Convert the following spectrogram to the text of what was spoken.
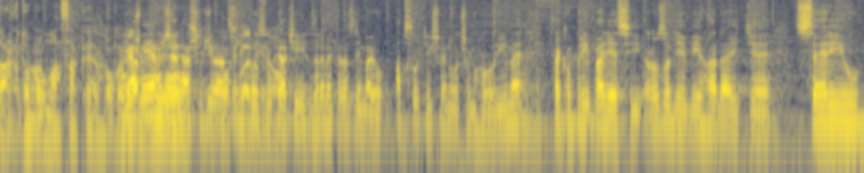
Tak to bol masaker. To ja viem, bolo, že naši diváci no. poslucháči zrejme teraz nemajú absolútne šajnu, o čom hovoríme. V takom prípade si rozhodne vyhľadajte sériu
